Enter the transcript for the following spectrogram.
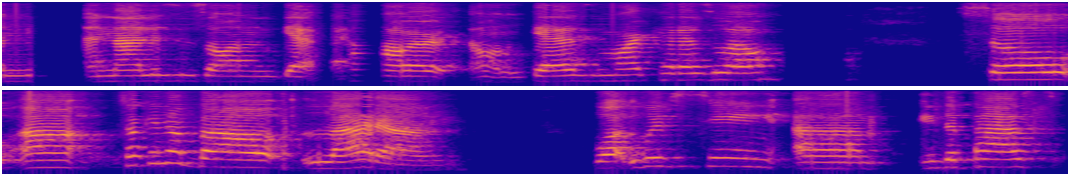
and analysis on gas power on gas market as well. So uh, talking about LATAM, what we've seen um, in the past,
